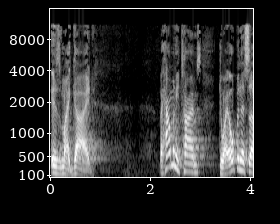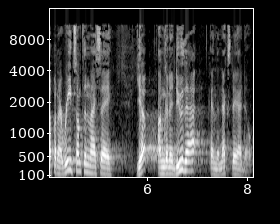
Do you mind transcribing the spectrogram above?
is my guide. But how many times do I open this up and I read something and I say, yep, I'm going to do that, and the next day I don't?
